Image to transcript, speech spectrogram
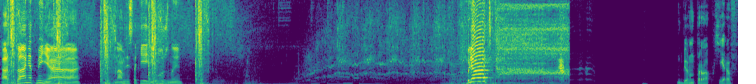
Отстань от меня, а. Нам здесь такие не нужны. Блять! Бернтрап херов.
